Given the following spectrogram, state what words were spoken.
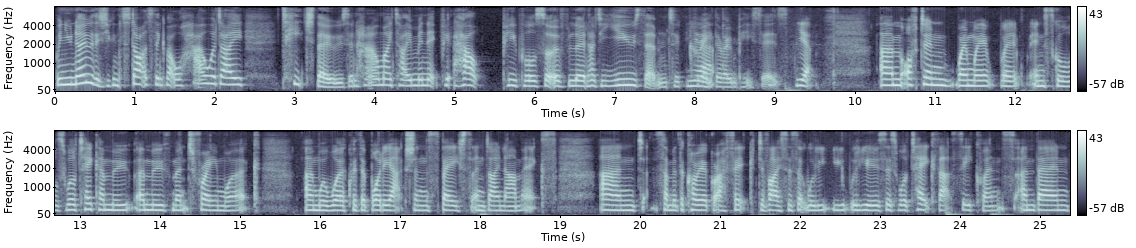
when you know this, you can start to think about well, how would I teach those, and how might I manipulate help people sort of learn how to use them to create yep. their own pieces. Yeah. Um, often, when we're, we're in schools, we'll take a, mo- a movement framework and we'll work with the body action, space, and dynamics. And some of the choreographic devices that we'll, you, we'll use is we'll take that sequence and then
